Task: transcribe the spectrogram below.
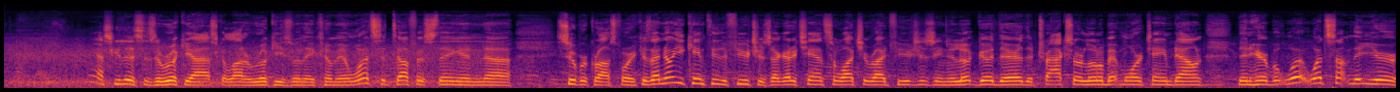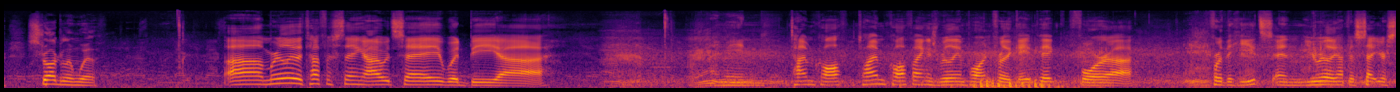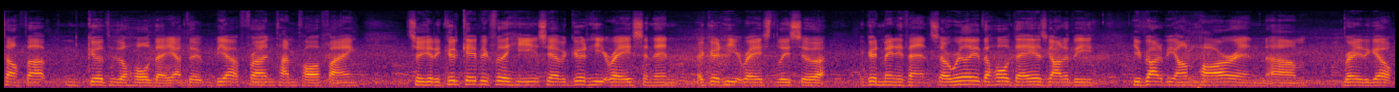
ask you this as a rookie. I ask a lot of rookies when they come in. What's the toughest thing in uh, Supercross for you? Because I know you came through the futures. I got a chance to watch you ride futures, and you look good there. The tracks are a little bit more tamed down than here. But what, what's something that you're struggling with? Um, really, the toughest thing I would say would be, uh, I mean, time qual- time qualifying is really important for the gate pick for. Uh, for the heats, and you really have to set yourself up good through the whole day. You have to be out front, time qualifying, so you get a good gate pick for the heat. So you have a good heat race, and then a good heat race leads to a, a good main event. So really, the whole day has got to be you've got to be on par and um, ready to go.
